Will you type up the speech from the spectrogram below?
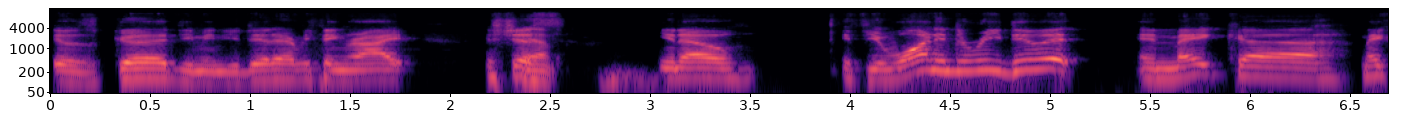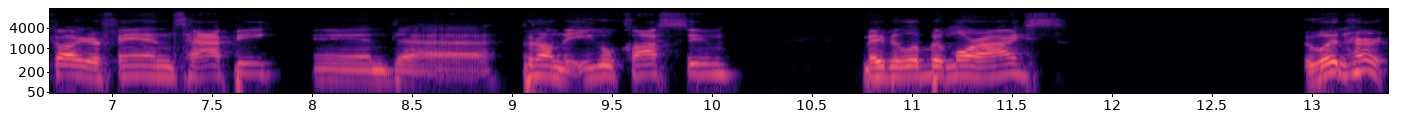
it was good. You mean you did everything right? It's Yep. just you know, if you wanted to redo it and make uh make all your fans happy and uh put on the eagle costume, maybe a little bit more ice, it wouldn't hurt.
